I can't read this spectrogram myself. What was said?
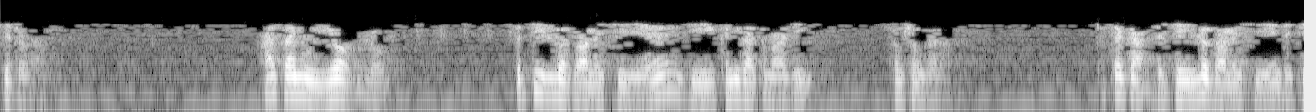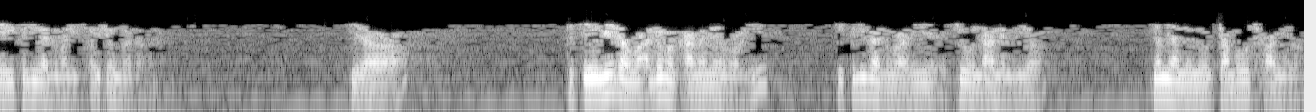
ဖြစ်တော့တာ အဆိုင်မှုရော့လို့စတိလွတ်သွားလို့ရှိရင်ဒီခလိကသမာဓိဆုံးရှုံးသွားတာတစ်စက်ကတစ်ချိန်လွတ်သွားလို့ရှိရင်တစ်ချိန်ခလိကသမားကြီးဆုံးရှုံးသွားတာပဲဒီတော့တစ်ချိန်လေးတော့အလုံးမခံမဲနဲ့ပေါ့လေဒီခလိကသမားကြီးရဲ့အကျိုးနားလည်ပြီးတော့ညံ့ညံ့လုံးလုံးတံပိုးထားပြီးတော့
